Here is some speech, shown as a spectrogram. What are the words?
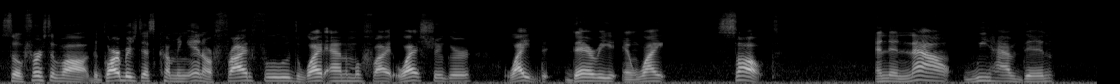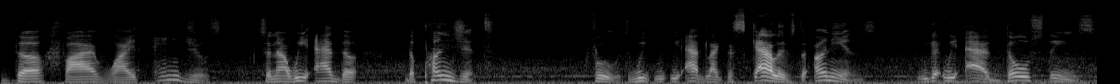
So first of all, the garbage that's coming in are fried foods, white animal fat, white sugar, white dairy, and white salt. And then now we have then the five white angels. So now we add the the pungent foods. We, we, we add like the scallions, the onions. We get we add those things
